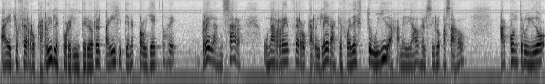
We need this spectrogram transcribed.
ha hecho ferrocarriles por el interior del país y tiene proyectos de relanzar una red ferrocarrilera que fue destruida a mediados del siglo pasado, ha construido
